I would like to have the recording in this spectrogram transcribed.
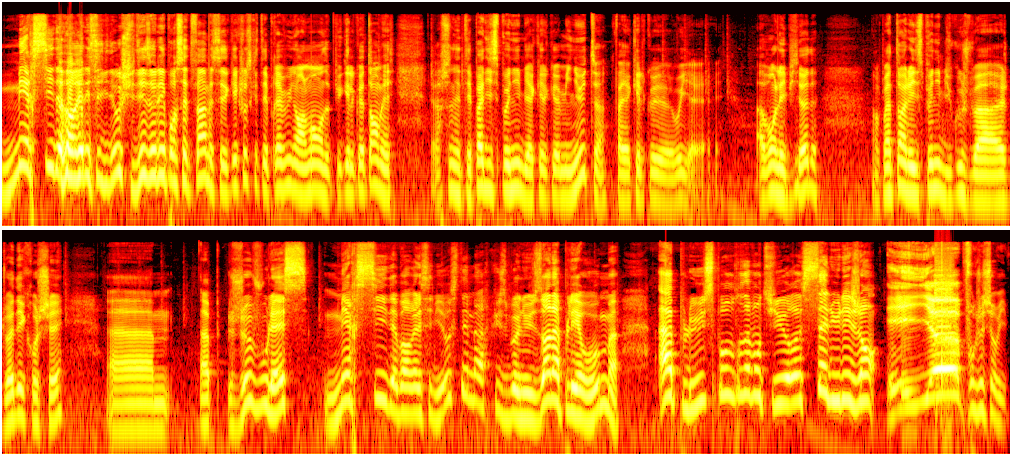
merci d'avoir regardé cette vidéo, je suis désolé pour cette fin, mais c'est quelque chose qui était prévu normalement depuis quelques temps, mais la version n'était pas disponible il y a quelques minutes, enfin il y a quelques... oui, euh, avant l'épisode. Donc maintenant elle est disponible, du coup je dois, je dois décrocher. Euh, hop, je vous laisse. Merci d'avoir regardé cette vidéo. C'était Marcus Bonus dans la Playroom. A plus pour d'autres aventures. Salut les gens. Et yo, faut que je survive.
